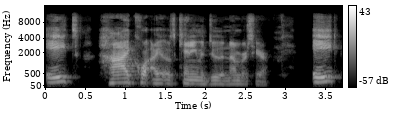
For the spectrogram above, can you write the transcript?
eight high. I can't even do the numbers here eight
